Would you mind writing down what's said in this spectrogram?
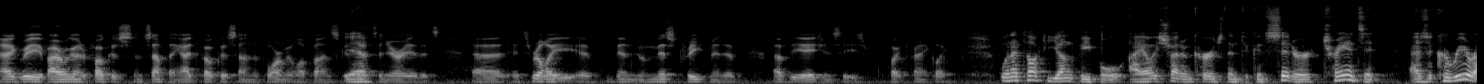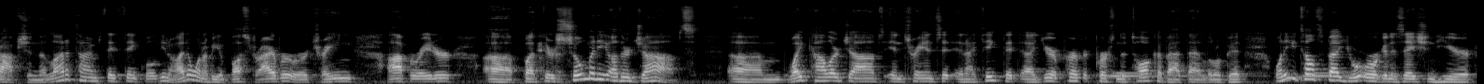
I, agree. If I were going to focus on something, I'd focus on the formula funds because yeah. that's an area that's uh, it's really been a mistreatment of, of the agencies, quite frankly. When I talk to young people, I always try to encourage them to consider transit as a career option. A lot of times they think, well, you know, I don't want to be a bus driver or a train operator, uh, but there's so many other jobs um, white collar jobs in transit. And I think that uh, you're a perfect person to talk about that a little bit. Why don't you tell us about your organization here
